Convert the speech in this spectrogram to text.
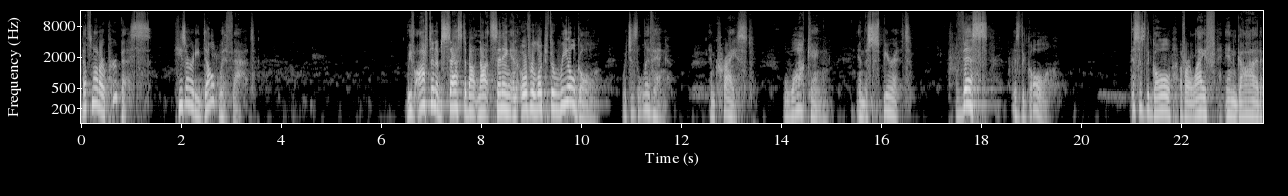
that's not our purpose. He's already dealt with that. We've often obsessed about not sinning and overlooked the real goal, which is living in Christ, walking in the Spirit. This is the goal. This is the goal of our life in God.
